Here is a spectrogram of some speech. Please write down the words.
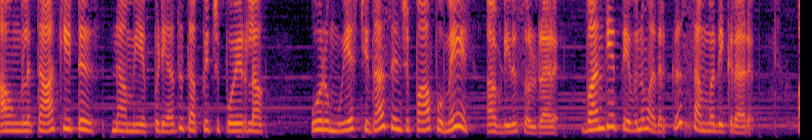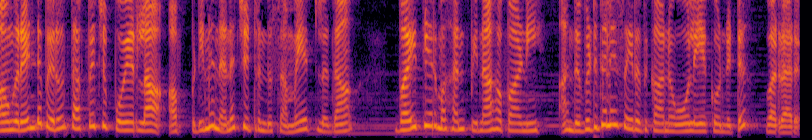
அவங்கள தாக்கிட்டு நாம எப்படியாவது தப்பிச்சு போயிடலாம் ஒரு முயற்சி தான் செஞ்சு பார்ப்போமே அப்படின்னு சொல்றாரு. வந்தியத்தேவனும் அதற்கு சம்மதிக்கிறாரு. அவங்க ரெண்டு பேரும் தப்பிச்சு போயிடலாம் அப்படின்னு நினைச்சிட்டு இருந்த சமயத்துல தான் வைத்தியர் மகன் பினாகபாணி அந்த விடுதலை செய்யறதுக்கான ஓலையை கொண்டுட்டு வர்றாரு.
